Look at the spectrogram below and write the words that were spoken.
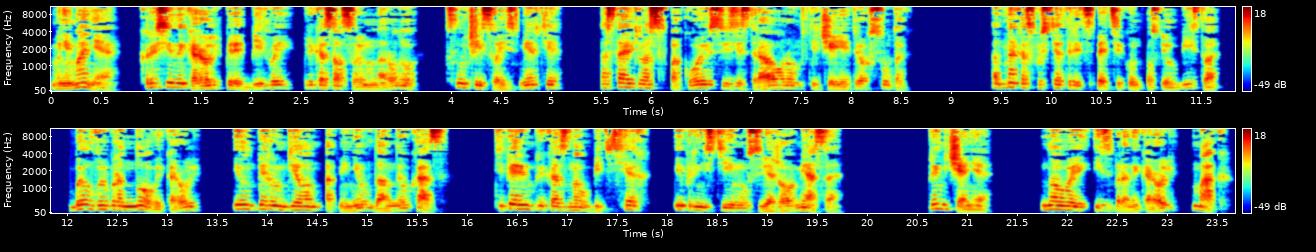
«Внимание! Крысиный король перед битвой приказал своему народу в случае своей смерти оставить вас в покое в связи с трауром в течение трех суток. Однако спустя 35 секунд после убийства был выбран новый король, и он первым делом отменил данный указ. Теперь им приказано убить всех и принести ему свежего мяса. Примечание. Новый избранный король — маг.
